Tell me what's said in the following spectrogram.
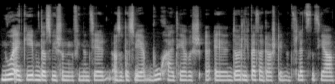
nur ergeben, dass wir schon finanziell, also dass wir buchhalterisch äh, äh, deutlich besser dastehen als letztes Jahr.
